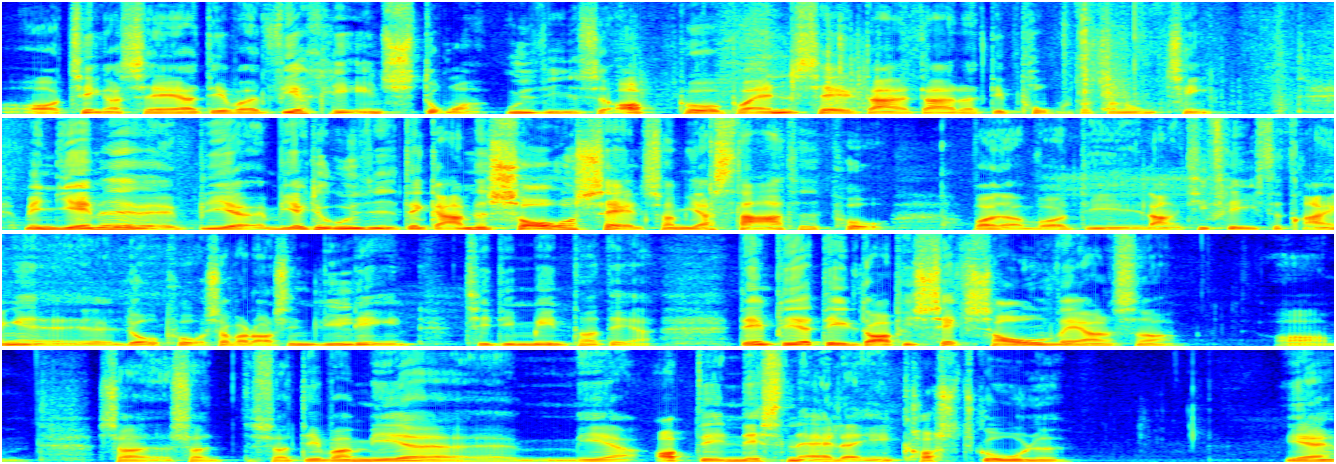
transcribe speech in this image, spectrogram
og ting og sager. Det var virkelig en stor udvidelse. Op på, på anden sal, der, der er der depot og sådan nogle ting. Men hjemmet øh, bliver virkelig udvidet. Den gamle sovesal, som jeg startede på, hvor, hvor de langt de fleste drenge øh, lå på, så var der også en lille en til de mindre der. Den bliver delt op i seks soveværelser, og så, så, så det var mere, mere opdelt næsten eller en kostskole. Ja,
